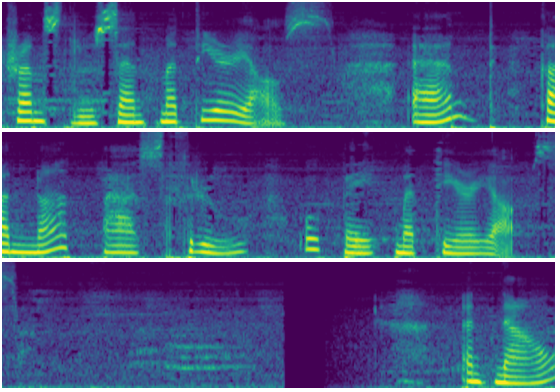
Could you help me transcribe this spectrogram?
translucent materials, and cannot pass through opaque materials. And now,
